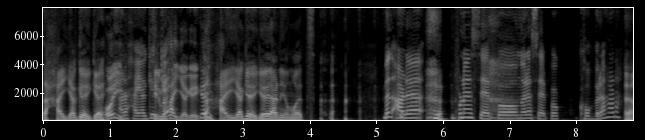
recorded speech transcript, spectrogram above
Det er heia gøy-gøy. Oi! Er det heia Til og med gøy-gøy? heia gøy Det gøy. er heia gøy-gøy er Neon White. Men er det For når jeg ser på, når jeg ser på coveret her, da, Ja.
